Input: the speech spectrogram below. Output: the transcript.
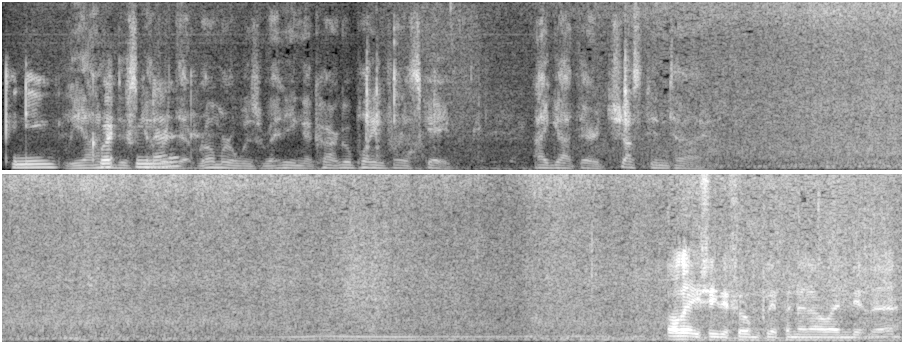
Can you Lian quit from discovered there? that Rhoemer was readying a cargo plane for escape. I got there just in time. I'll let you see the film clip and then I'll end it there.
